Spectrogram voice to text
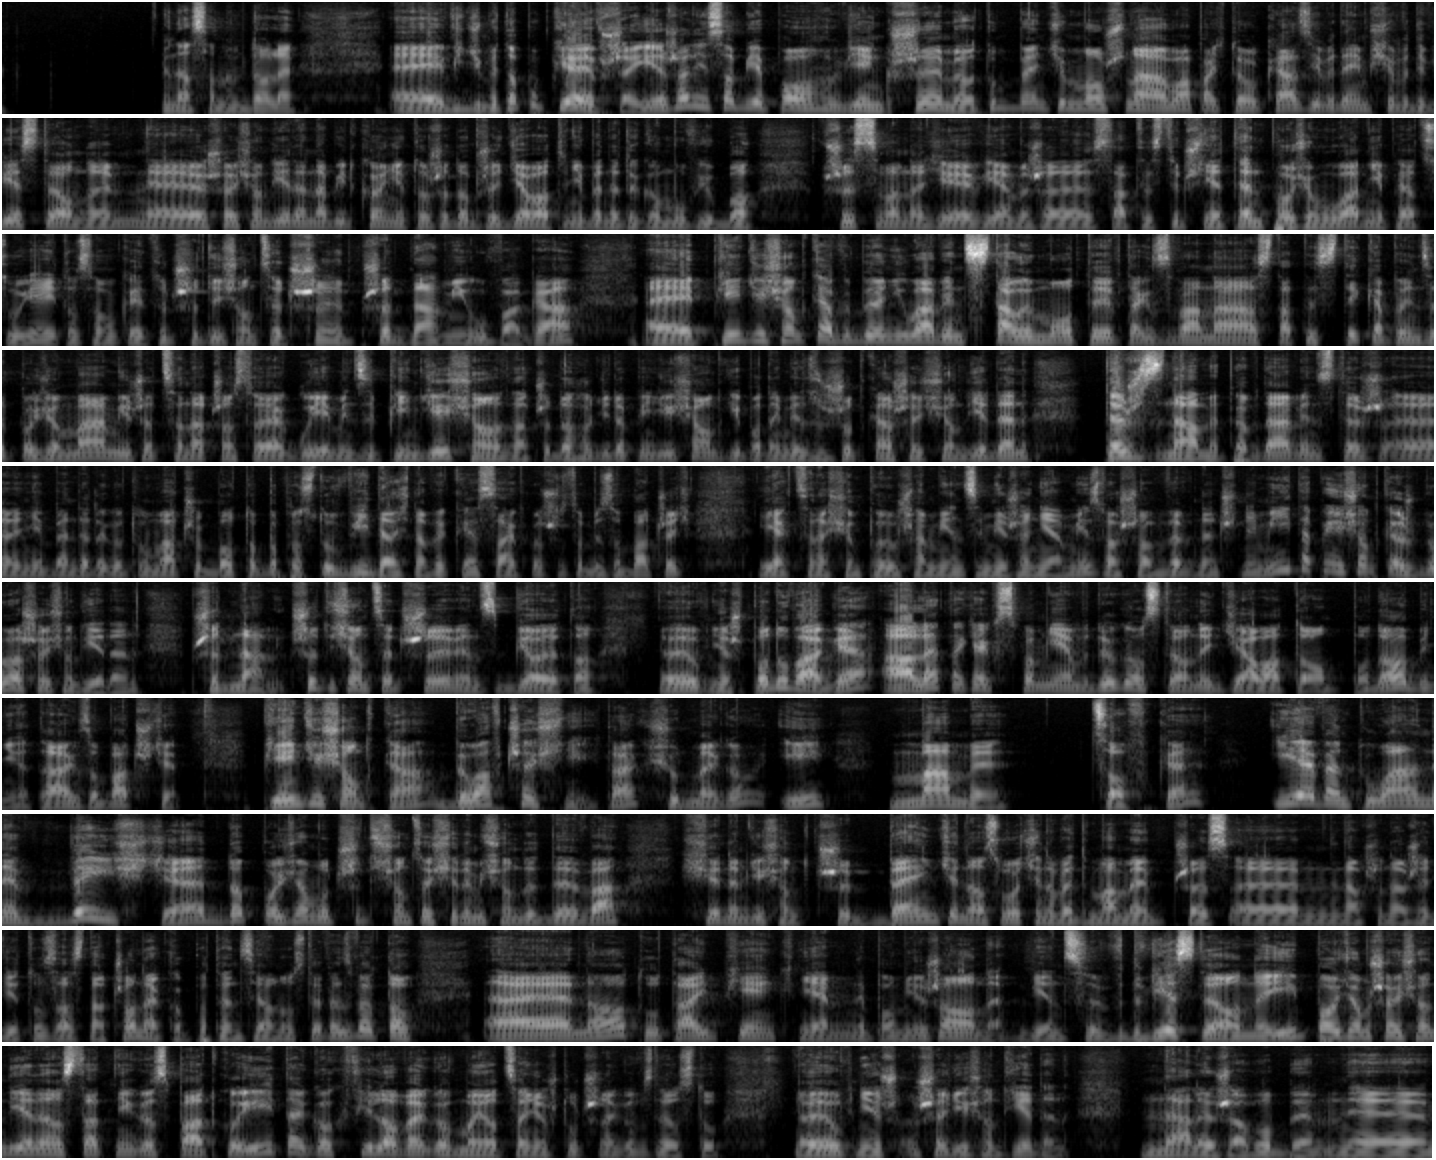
na samym dole. E, widzimy to po pierwsze, jeżeli sobie powiększymy, tu będzie można łapać tę okazję, wydaje mi się, w dwie strony. E, 61 na Bitcoinie, to, że dobrze działa, to nie będę tego mówił, bo wszyscy, mam nadzieję, wiemy, że statystycznie ten poziom ładnie pracuje i to są okresy 3003 przed nami, uwaga. E, 50 wybroniła więc stały motyw, tak zwana statystyka pomiędzy poziomami, że cena często reaguje między 50, znaczy dochodzi do 50, potem jest zrzutka na 61, też znamy, prawda, więc też e, nie będę tego tłumaczył, bo to po prostu widać na wykresach, proszę sobie zobaczyć, jak cena się porusza między mierzeniami, zwłaszcza wewnętrznymi. I ta 50 już była 61 przed nami, 3003, więc biorę to również pod uwagę, ale tak jak wspomniałem, w drugą stronę działa to podobnie, tak, zobaczcie, 50 była wcześniej, tak, 7 i mamy cofkę i ewentualne wyjście do poziomu 3072 73 będzie na złocie, nawet mamy przez e, nasze narzędzie to zaznaczone jako potencjalną strefę zwrotną, e, no tutaj pięknie pomierzone, więc w dwie strony i poziom 61 ostatniego spadku i tego chwilowego w mojej ocenie sztucznego wzrostu również 61 należałoby e,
